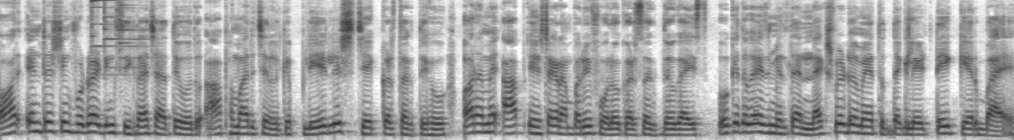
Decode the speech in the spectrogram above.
और इंटरेस्टिंग फ़ोटो एडिटिंग सीखना चाहते हो तो आप हमारे चैनल के प्लेलिस्ट चेक कर सकते हो और हमें आप इंस्टाग्राम पर भी फॉलो कर सकते हो गाइस ओके तो गाइस मिलते हैं नेक्स्ट वीडियो में. तब तक के लिए टेक केयर बाय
